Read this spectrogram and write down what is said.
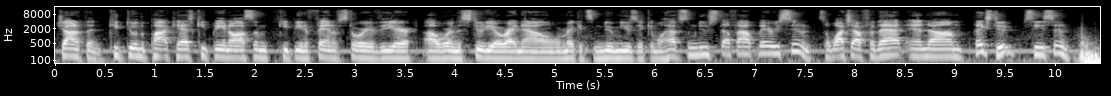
Jonathan, keep doing the podcast. Keep being awesome. Keep being a fan of Story of the Year. Uh, we're in the studio right now and we're making some new music and we'll have some new stuff out very soon. So watch out for that. And um, thanks, dude. See you soon.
